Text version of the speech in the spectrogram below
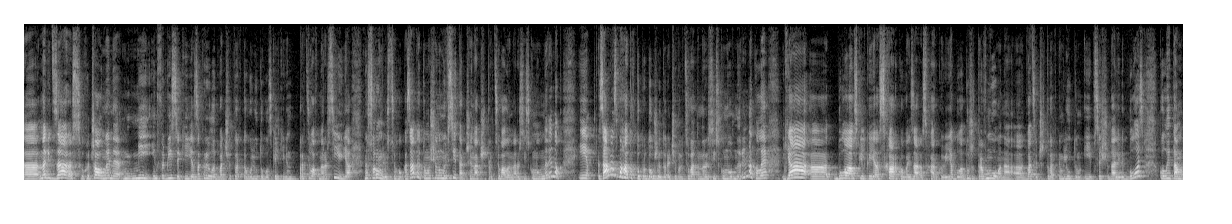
Е, Навіть зараз, хоча у мене мій інфобіс, який я закрила 24 лютого, оскільки він працював на Росію, я не соромлюсь цього казати, тому що ну ми всі так чи інакше працювали на російськомовний ринок. І зараз багато хто продовжує, до речі, працювати на російськомовний ринок. Але я е, була, оскільки я з Харкова і зараз в Харкові, я була дуже травмована е, 24 лютим і все, що далі відбулось, коли там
